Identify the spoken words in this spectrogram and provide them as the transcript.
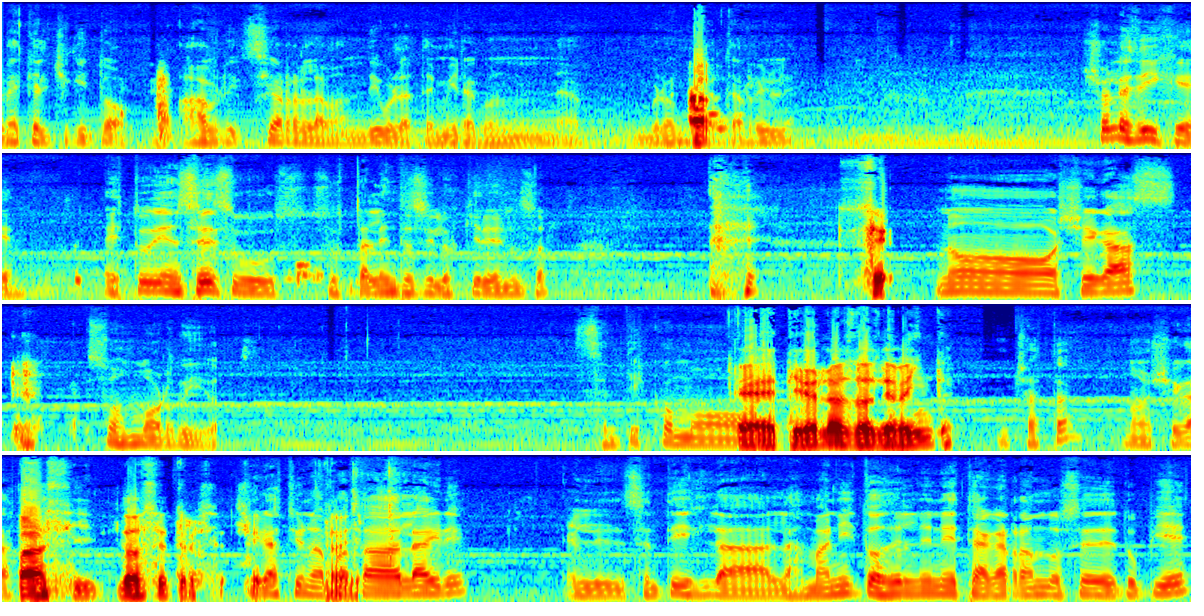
Ves que el chiquito abre y cierra la mandíbula, te mira con una bronca Ah. terrible. Yo les dije, estudiense sus, sus talentos si los quieren usar. Sí. No llegas, sos mordido. Sentís como... Eh, tiré los dos de 20. ¿Ya está? No llegaste. Ah, sí, 12, 13. sí, Tiraste una patada al aire, el- sentís la- las manitos del nene este agarrándose de tu pie.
